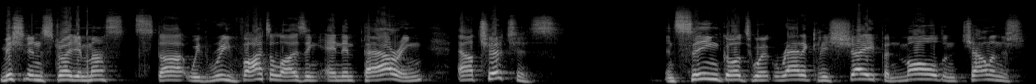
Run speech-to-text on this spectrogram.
Mission in Australia must start with revitalising and empowering our churches and seeing God's work radically shape and mould and challenge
